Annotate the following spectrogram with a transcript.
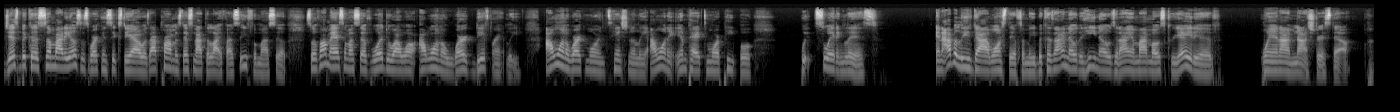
just because somebody else is working 60 hours, I promise that's not the life I see for myself. So if I'm asking myself, what do I want? I want to work differently. I want to work more intentionally. I want to impact more people with sweating less. And I believe God wants that for me because I know that He knows that I am my most creative when I'm not stressed out.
